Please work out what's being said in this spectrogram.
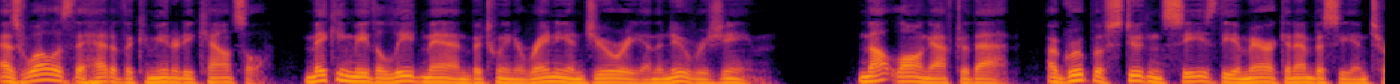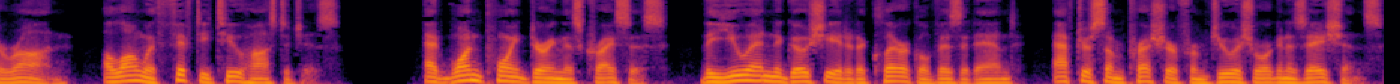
as well as the head of the community council, making me the lead man between Iranian Jewry and the new regime. Not long after that, a group of students seized the American embassy in Tehran, along with 52 hostages. At one point during this crisis, the UN negotiated a clerical visit and, after some pressure from Jewish organizations,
